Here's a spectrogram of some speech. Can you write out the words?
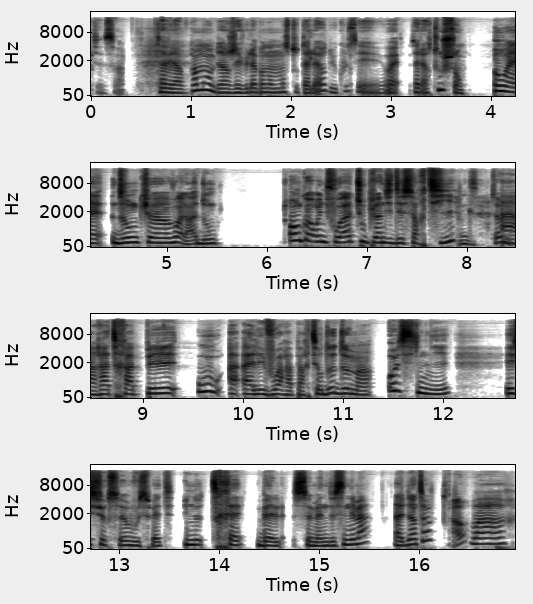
c'est ça. Ça avait l'air vraiment bien. J'ai vu la bande-annonce tout à l'heure. Du coup, c'est ouais, ça a l'air touchant. Ouais, donc euh, voilà, donc encore une fois, tout plein d'idées sorties. Exactement. à rattraper ou à aller voir à partir de demain au ciné. Et sur ce, on vous souhaite une très belle semaine de cinéma. À bientôt. Au revoir.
